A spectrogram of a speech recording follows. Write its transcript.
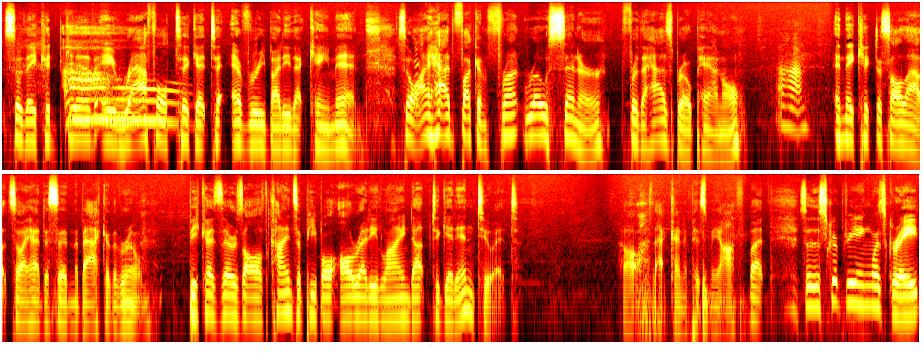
so they could give a raffle Oh. ticket to everybody that came in. So I had fucking front row center for the Hasbro panel Uh huh. and they kicked us all out so i had to sit in the back of the room because there's all kinds of people already lined up to get into it oh that kind of pissed me off but so the script reading was great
